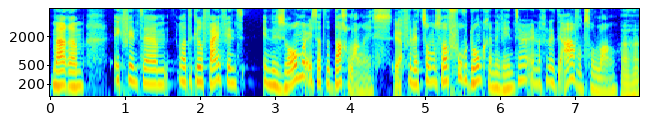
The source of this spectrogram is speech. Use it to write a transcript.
Maar ehm, ik vind, ehm, wat ik heel fijn vind in de zomer, is dat de dag lang is. Ja. Ik vind het soms wel vroeg donker in de winter en dan vind ik de avond zo lang. Uh-huh.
